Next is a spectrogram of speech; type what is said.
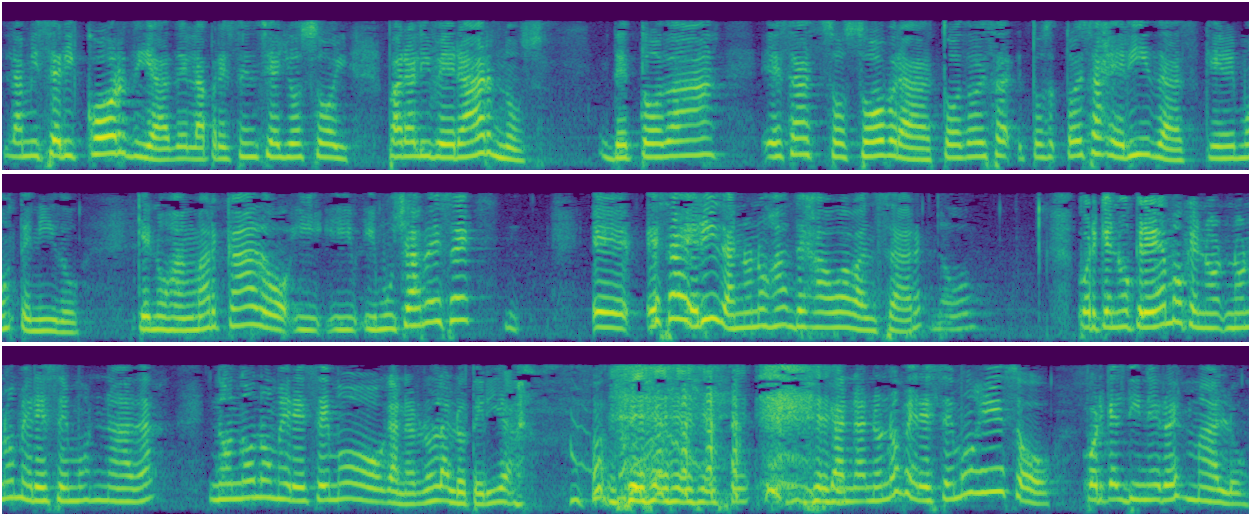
la misericordia de la presencia yo soy para liberarnos de toda esa zozobra, todo esa, to- todas esas heridas que hemos tenido, que nos han marcado y, y- y muchas veces eh, esas heridas no nos han dejado avanzar No, porque no creemos que no, no nos merecemos nada, no, no nos merecemos ganarnos la lotería. Ganar- no nos merecemos eso, porque el dinero es malo,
